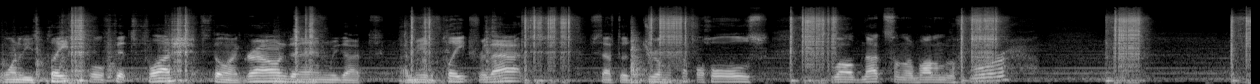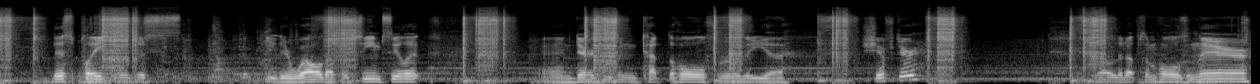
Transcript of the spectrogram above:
one of these plates will fit flush still on ground and we got I made a plate for that. Just have to drill a couple holes. Weld nuts on the bottom of the floor. This plate will just either weld up or seam seal it. And Derek even cut the hole for the uh, shifter. Welded up some holes in there.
